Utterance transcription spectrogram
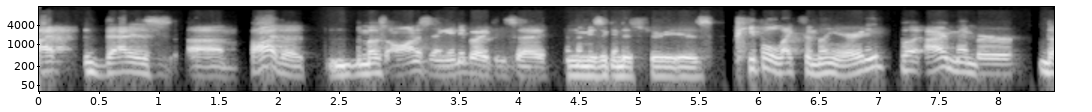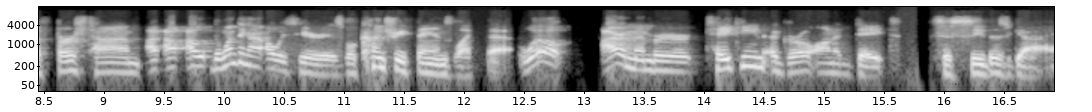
I, that is um, probably the the most honest thing anybody can say in the music industry is people like familiarity. But I remember the first time. I, I, I, the one thing I always hear is, "Well, country fans like that." Well, I remember taking a girl on a date to see this guy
